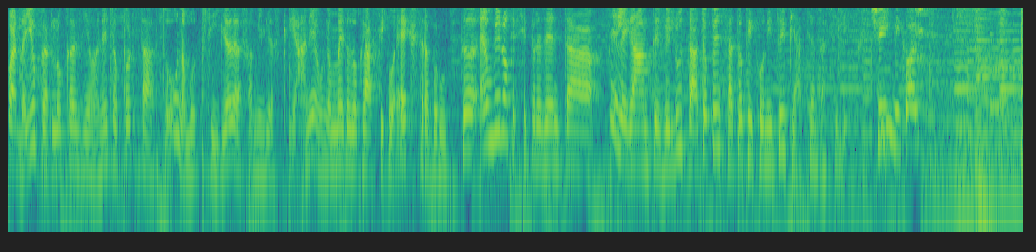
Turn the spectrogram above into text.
Guarda, io per l'occasione ti ho portato una bottiglia della famiglia Scriani, è un metodo classico extra brut, è un vino che si presenta elegante e vellutato e ho pensato che con i tuoi piatti andasse bene. Sì. Nicole.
